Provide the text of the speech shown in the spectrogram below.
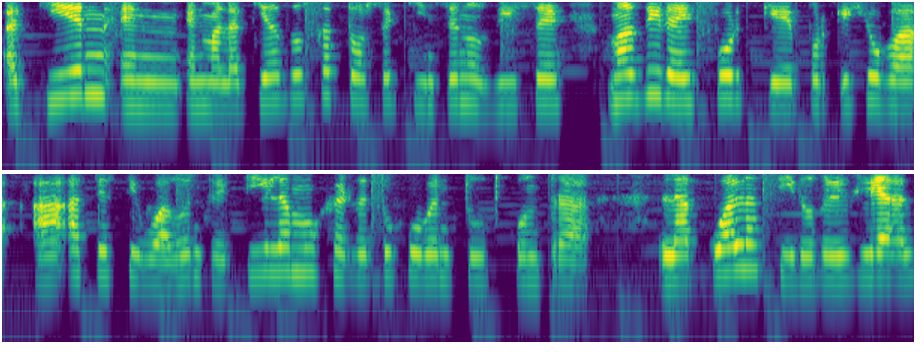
Aquí en, en, en Malaquías 2.14, 15 nos dice, más diréis por qué, porque Jehová ha atestiguado entre ti la mujer de tu juventud contra la cual has sido desleal,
